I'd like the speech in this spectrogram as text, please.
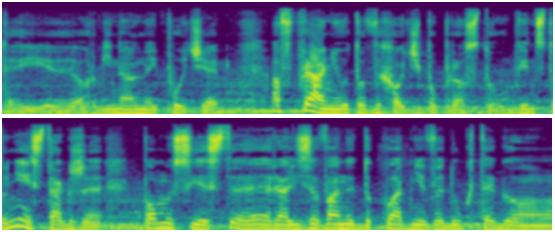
tej e, oryginalnej płycie, a w praniu to wychodzi po prostu. Więc to nie jest tak, że pomysł jest e, realizowany dokładnie według tego,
